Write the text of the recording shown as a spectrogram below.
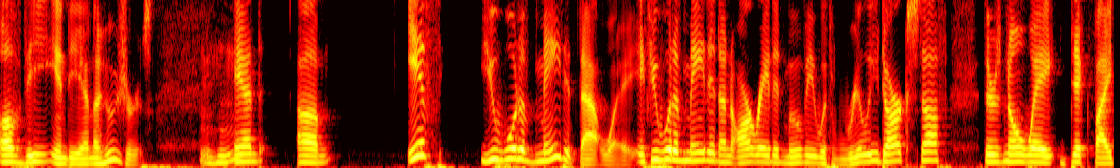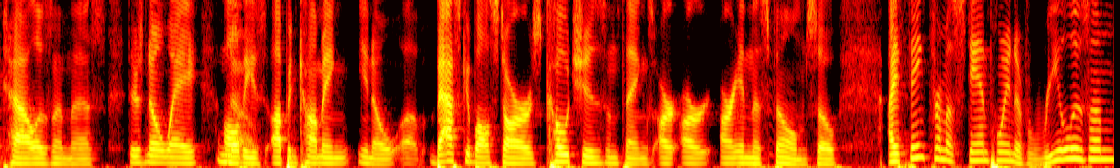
of the Indiana Hoosiers. And um, if you would have made it that way, if you would have made it an R-rated movie with really dark stuff, there's no way Dick Vitale is in this. There's no way all No. these up and coming, you know, uh, basketball stars, coaches, and things are are are in this film. So. I think from a standpoint of realism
